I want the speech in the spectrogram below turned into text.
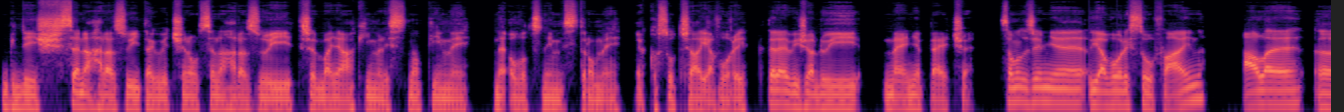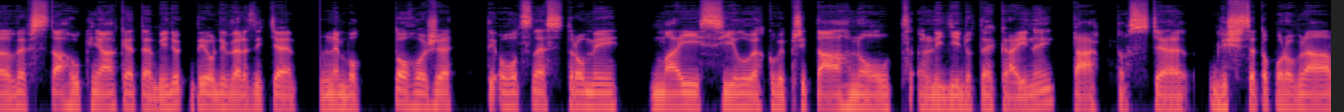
když se nahrazují, tak většinou se nahrazují třeba nějakými listnatými neovocnými stromy, jako jsou třeba javory, které vyžadují méně péče. Samozřejmě javory jsou fajn, ale eh, ve vztahu k nějaké té biodiverzitě nebo toho, že ty ovocné stromy mají sílu jakoby přitáhnout lidi do té krajiny, tak prostě, když se to porovná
